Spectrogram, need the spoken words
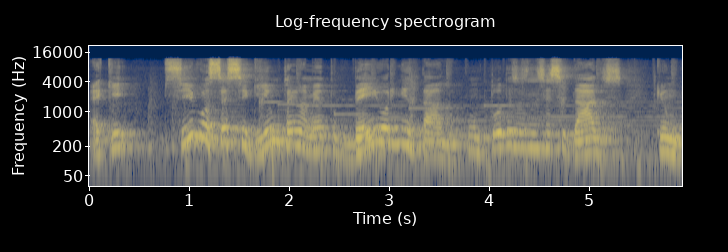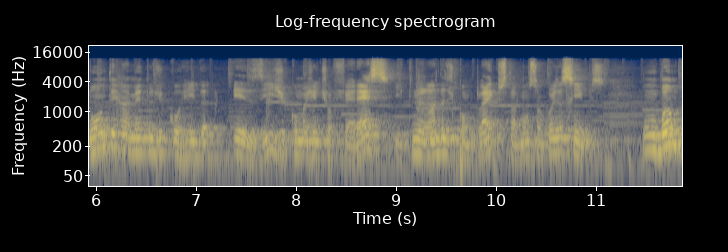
é que se você seguir um treinamento bem orientado, com todas as necessidades que um bom treinamento de corrida exige, como a gente oferece, e que não é nada de complexo, tá bom? São coisas simples. Um bom,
